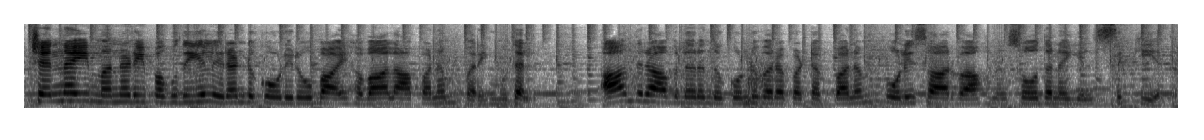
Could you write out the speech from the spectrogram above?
சென்னை மன்னடி பகுதியில் இரண்டு கோடி ரூபாய் ஹவாலா பணம் பறிமுதல். ஆந்திராவிலிருந்து கொண்டுவரப்பட்ட பணம் போலீசார் வாகன சோதனையில் சிக்கியது.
